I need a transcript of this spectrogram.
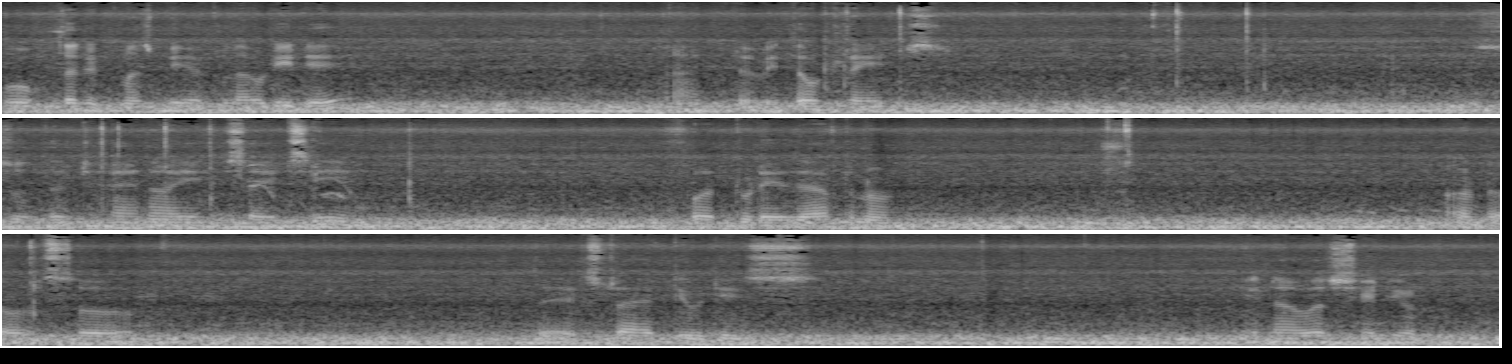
Hope that it must be a cloudy day and without rains so that Hanoi sightseeing for today's afternoon. And also the extra activities in our schedule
